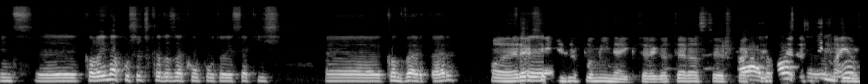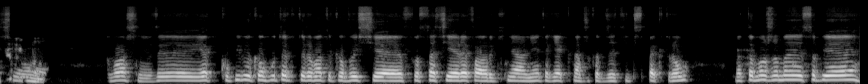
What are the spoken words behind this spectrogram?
więc e, kolejna puszeczka do zakupu to jest jakiś konwerter, o RF nie zapominaj, którego teraz to już praktycznie A, no właśnie, nie ma już. No. Właśnie, jak kupimy komputer, który ma tylko wyjście w postaci RF oryginalnie, tak jak na przykład ZX Spectrum, no to możemy sobie.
